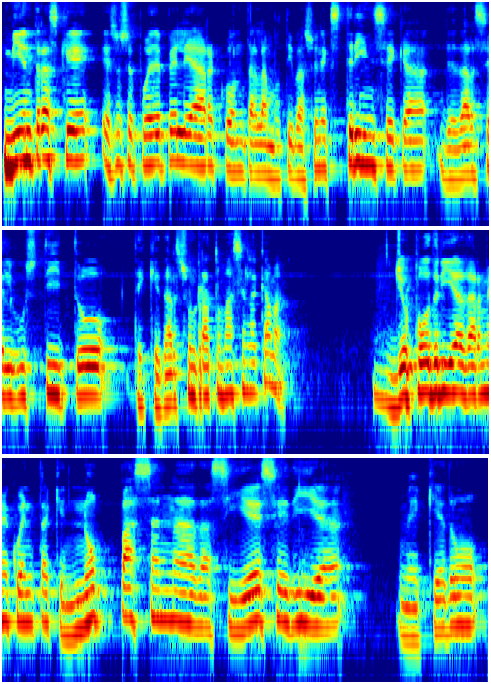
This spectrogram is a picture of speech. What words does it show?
Mientras que eso se puede pelear contra la motivación extrínseca de darse el gustito de quedarse un rato más en la cama. Yo podría darme cuenta que no pasa nada si ese día me quedo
